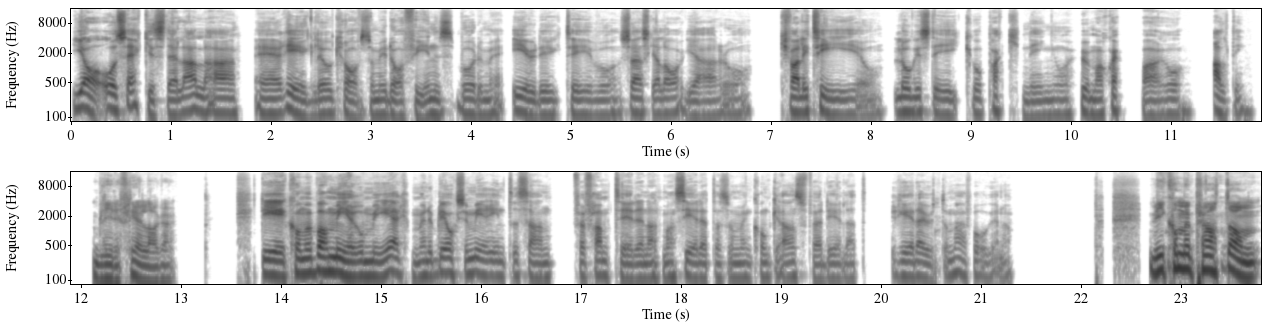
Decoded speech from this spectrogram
Ja, och säkerställa alla eh, regler och krav som idag finns, både med EU-direktiv och svenska lagar och kvalitet och logistik och packning och hur man skeppar och allting. Blir det fler lagar? Det kommer bara mer och mer, men det blir också mer intressant för framtiden att man ser detta som en konkurrensfördel att reda ut de här frågorna. Vi kommer prata om,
